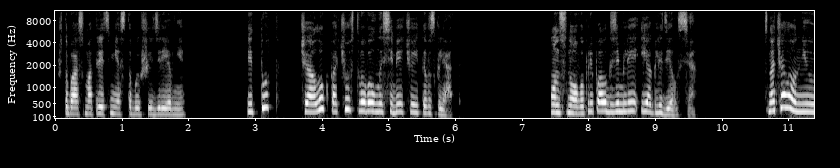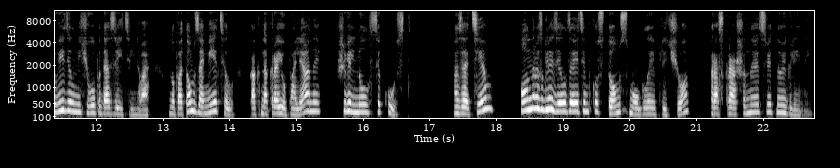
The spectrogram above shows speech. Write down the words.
чтобы осмотреть место бывшей деревни. И тут Чаолок почувствовал на себе чей-то взгляд. Он снова припал к земле и огляделся. Сначала он не увидел ничего подозрительного, но потом заметил, как на краю поляны шевельнулся куст. А затем он разглядел за этим кустом смуглое плечо, раскрашенное цветной глиной.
